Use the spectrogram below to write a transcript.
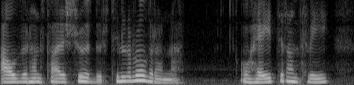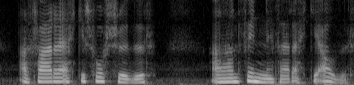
áður hann fari söður til róðranna og heitir hann því að fara ekki svo söður að hann finni þær ekki áður.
